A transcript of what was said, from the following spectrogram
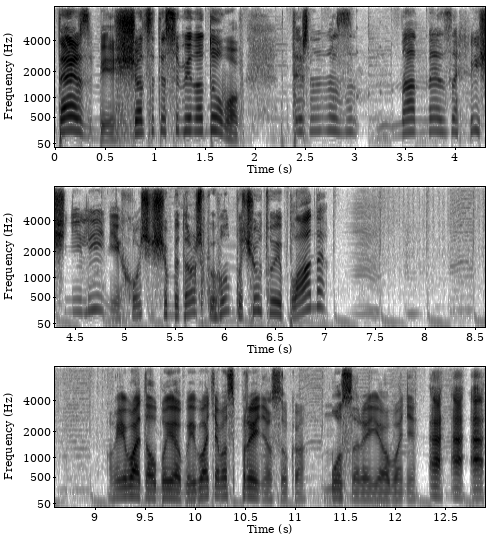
Терсбі, що це ти собі надумав? Ти ж на, нез- на незахищеній лінії. Хочеш, щоб дрон шпигун почув твої плани? Ох, їбать, долбойоби, їбать, я вас прийняв, сука. Мусори йобані. Ха-ха-ха.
